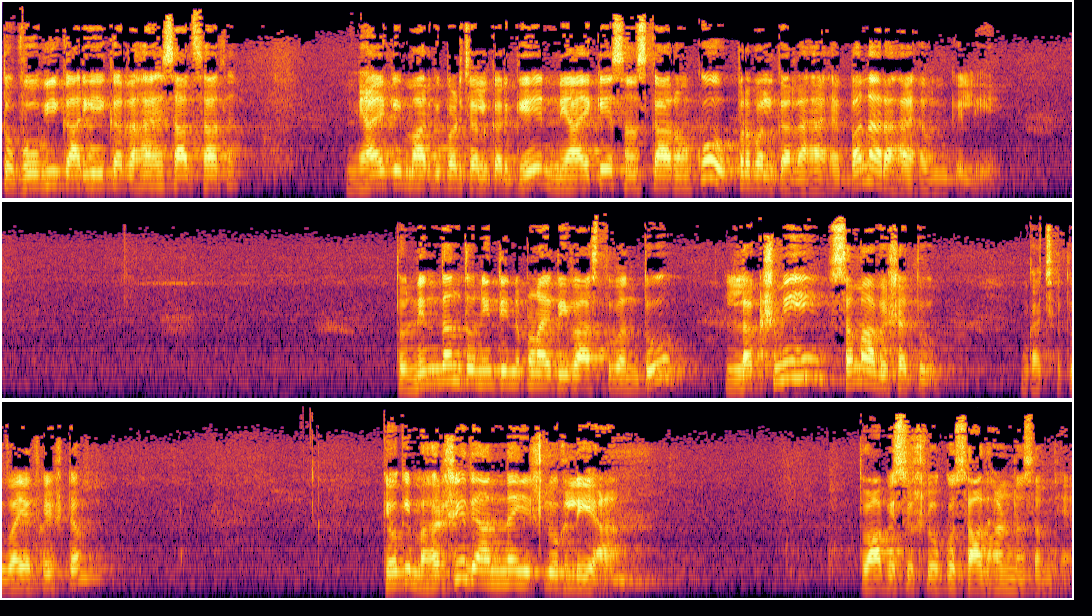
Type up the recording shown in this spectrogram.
तो वो भी कार्य कर रहा है साथ साथ न्याय के मार्ग पर चल करके न्याय के संस्कारों को प्रबल कर रहा है, बना रहा है उनके लिए। तो निंदन तो नीति निपणा यदि वास्तुवंतु लक्ष्मी समाविशतु, गच्छतु यथेष्टम। क्योंकि महर्षि ध्यान ने ये श्लोक लिया तो आप इस श्लोक को साधारण न समझें।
